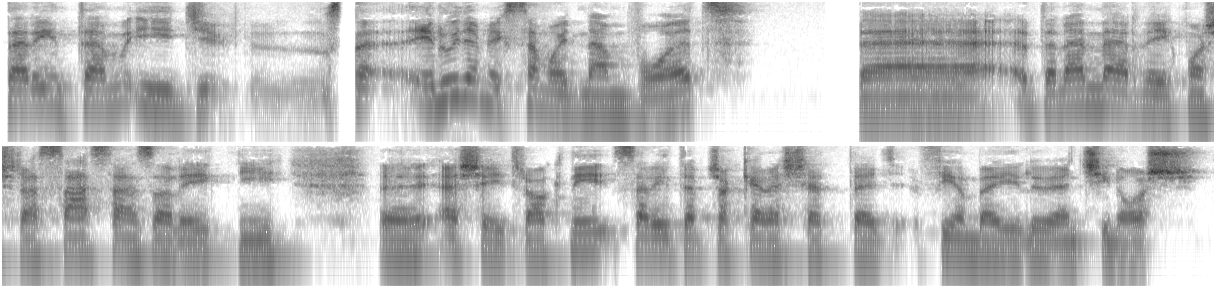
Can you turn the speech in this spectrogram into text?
Szerintem így, én úgy emlékszem, hogy nem volt, de, de nem mernék most rá száz százaléknyi esélyt rakni. Szerintem csak keresett egy filmbe illően csinos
